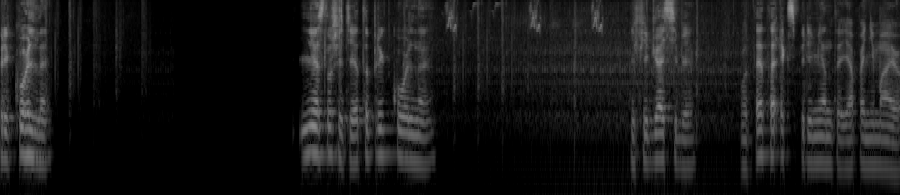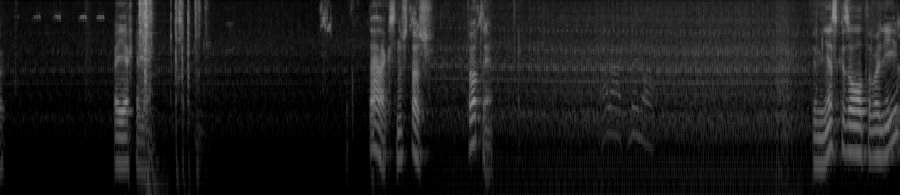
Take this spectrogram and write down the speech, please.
Прикольно. Не, слушайте, это прикольно. Нифига себе. Вот это эксперименты, я понимаю. Поехали. Так, ну что ж, кто ты? Ты мне сказал отвали?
